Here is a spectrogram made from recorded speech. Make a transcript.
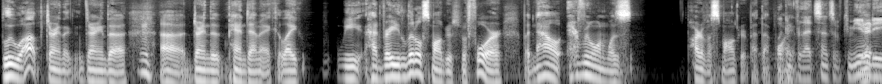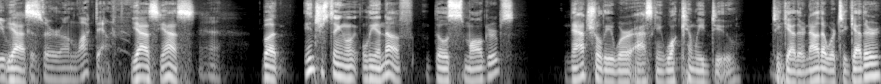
blew up during the during the uh, during the pandemic. Like we had very little small groups before, but now everyone was part of a small group at that point. Looking for that sense of community Yeah, because yes. they're on lockdown. Yes, yes. Yeah. But interestingly enough, those small groups naturally were asking, what can we do together? Now that we're together,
